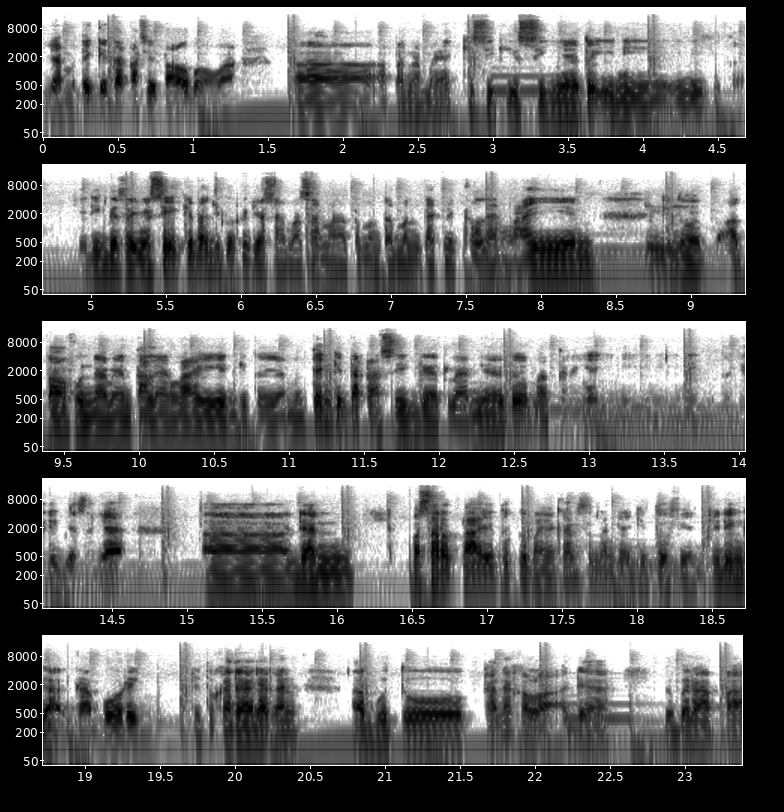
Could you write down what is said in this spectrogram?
Yang penting kita kasih tahu bahwa uh, apa namanya kisi-kisinya itu ini ini ini gitu. Jadi biasanya sih kita juga kerjasama sama teman-teman teknikal yang lain, hmm. gitu atau fundamental yang lain gitu. Yang penting kita kasih guideline-nya itu materinya ini ini gitu jadi biasanya uh, dan peserta itu kebanyakan senang kayak gitu Vin. Jadi nggak nggak boring gitu. Kadang-kadang kan uh, butuh karena kalau ada beberapa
